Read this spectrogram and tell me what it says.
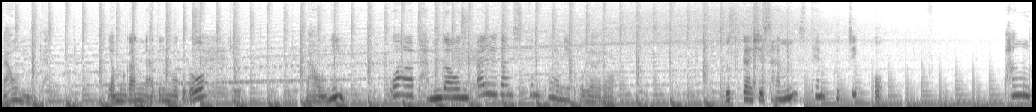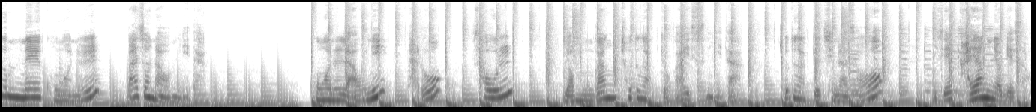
나옵니다. 염강 나들목으로 나오니 와 반가운 빨간 스탬프함이 보여요. 6-3 스탬프 찍고 황금내 공원을 빠져나옵니다. 공원을 나오니 바로 서울 염강초등학교가 있습니다. 초등학교 지나서 이제 가양역에서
